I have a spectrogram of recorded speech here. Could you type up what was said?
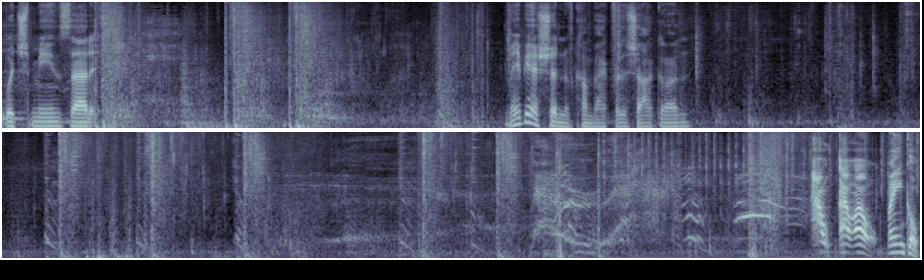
which means that maybe I shouldn't have come back for the shotgun. ow, ow, ow, my ankle.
